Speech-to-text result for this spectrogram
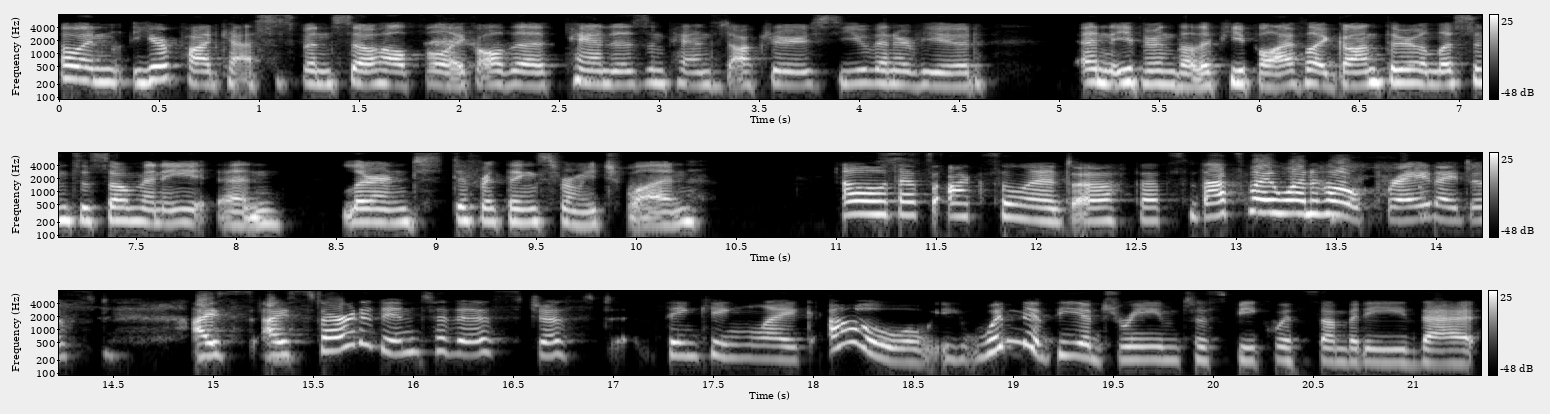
Oh, and your podcast has been so helpful. Like all the pandas and pans doctors you've interviewed, and even the other people, I've like gone through and listened to so many and learned different things from each one. Oh, that's excellent. Oh, that's that's my one hope, right? I just I I started into this just thinking like, oh, wouldn't it be a dream to speak with somebody that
